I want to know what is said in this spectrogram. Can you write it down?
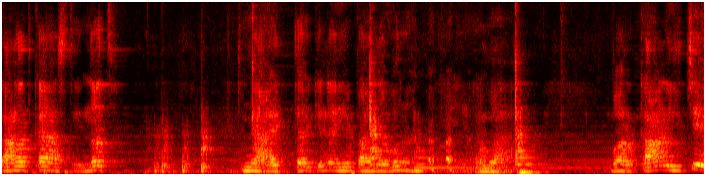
कानात काय असते नथ. तुम्ही ऐकताय की नाही हे पाहिलं बरं? बर बर कान हिचे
